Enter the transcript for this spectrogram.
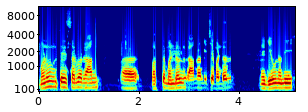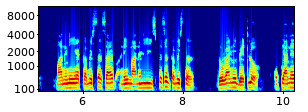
म्हणून ते सर्व राम भक्त मंडळ रामनवमीचे मंडळ ने घेऊन आम्ही माननीय कमिशनर साहेब आणि माननीय स्पेशल कमिशनर दोघांनी भेटलो. तर त्याने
